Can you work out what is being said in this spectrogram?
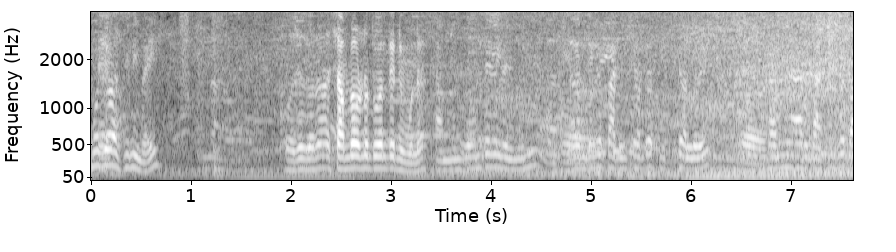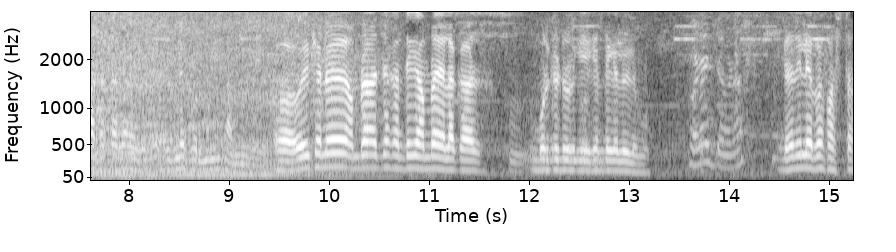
মজু আসেনি ভাই। মজো দেন আচ্ছা আমরা অন্য দোকান থেকে নিবো না? সামনে দোকান থেকে লই সেখান থেকে পাটি সপ্তাহ টিপটা লই সামনে আর বাকি যে বাটা টাকা এগুলো করব নি সামনে ওইখানে আমরা যেখান থেকে আমরা এলাকার মুরগি টুরগি এখান থেকে লই নেব। এটা দিলে এবার ফার্স্টটা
